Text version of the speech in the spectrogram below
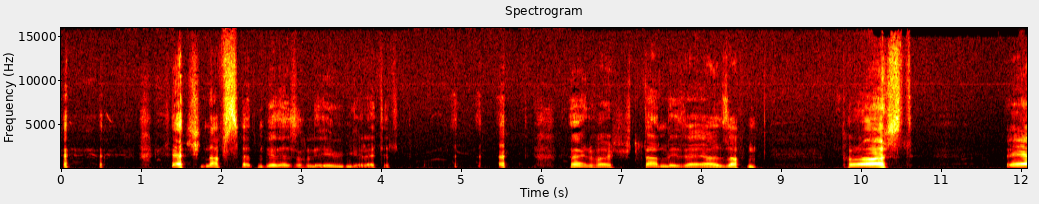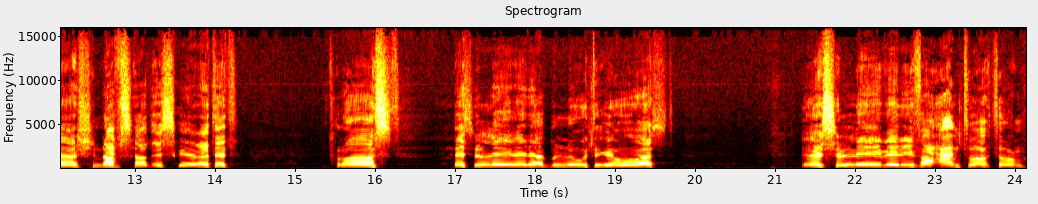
Der Schnaps hat mir das Leben gerettet. Mein Verstand ist ja ersoffen. Prost! Der Schnaps hat es gerettet. Prost! Es lebe der blutige Oberst. Es lebe die Verantwortung.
